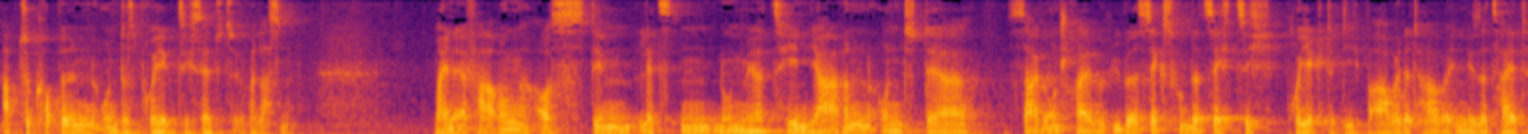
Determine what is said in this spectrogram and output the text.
abzukoppeln und das Projekt sich selbst zu überlassen. Meine Erfahrung aus den letzten nunmehr zehn Jahren und der sage und schreibe über 660 Projekte, die ich bearbeitet habe in dieser Zeit,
